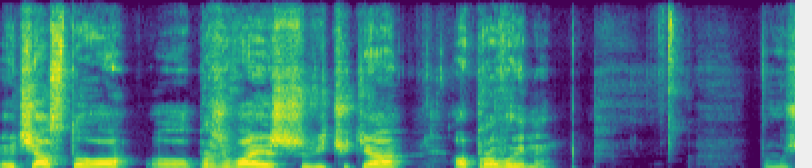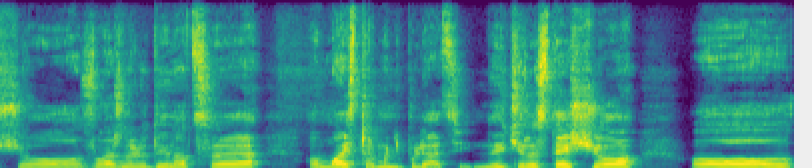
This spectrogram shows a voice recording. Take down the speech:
е, часто е, проживаєш відчуття провини. Тому що залежна людина це майстер маніпуляцій. Не через те, що о,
